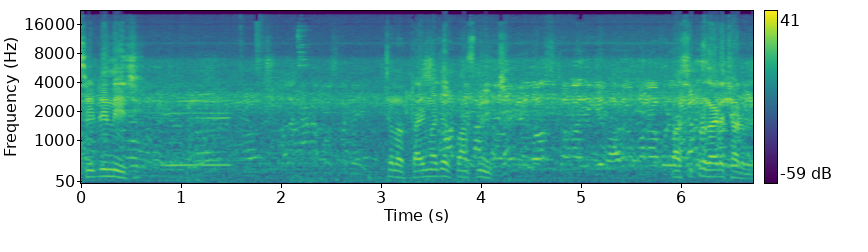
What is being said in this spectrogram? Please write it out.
সিটই নিয়েছি। চলো টাইম আছে পাঁচ মিনিট। পাঁচ মিনিট গাড়িটা ছাড়বে।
